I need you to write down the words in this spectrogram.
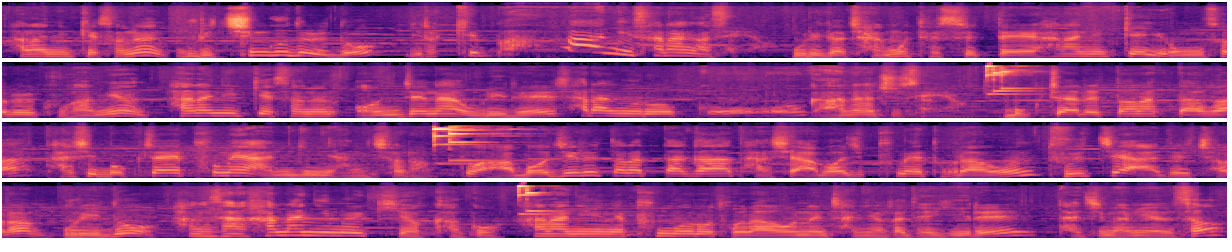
하나님께서는 우리 친구들도 이렇게 많이 사랑하세요. 우리가 잘못했을 때 하나님께 용서를 구하면 하나님께서는 언제나 우리를 사랑으로 꼭 안아주세요. 목자를 떠났다가 다시 목자의 품에 안긴 양처럼 또 아버지를 떠났다가 다시 아버지 품에 돌아온 둘째 아들처럼 우리도 항상 하나님을 기억하고 하나님의 품으로 돌아오는 자녀가 되기를 다짐하면서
